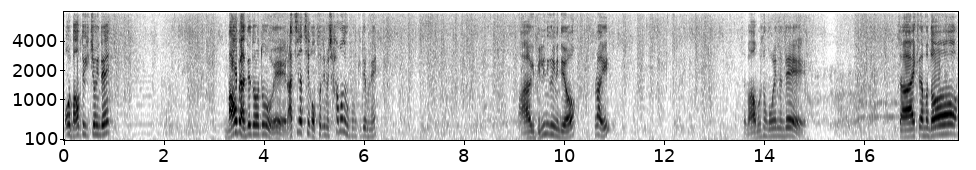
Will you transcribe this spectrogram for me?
어 마법 되기 직전인데? 마법이 안 되더라도 예 라치 자체가 없어지면 샤먼을 못 뽑기 때문에 아 이게 밀리는 그림인데요? 플라이? 자 마법은 성공했는데. 자 엑스 한 번 더.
